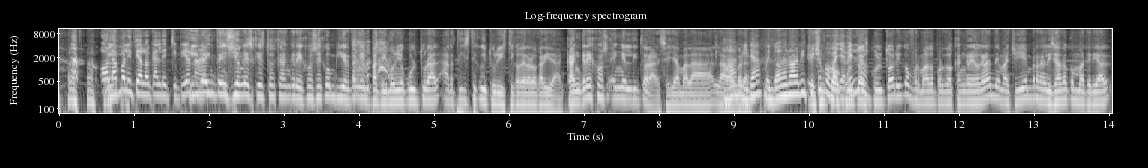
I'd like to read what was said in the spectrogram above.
o la policía local de Chipiona. Y la intención es que estos cangrejos se conviertan en patrimonio cultural, artístico y turístico de la localidad. Cangrejos en el litoral se llama la, la ah, obra. Mira, ¿dónde no lo visto es un pues conjunto escultórico formado por dos cangrejos grandes, macho y hembra, realizado con material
